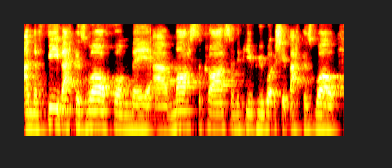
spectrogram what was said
And the feedback as well from the uh, masterclass and the people who watched it back as well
